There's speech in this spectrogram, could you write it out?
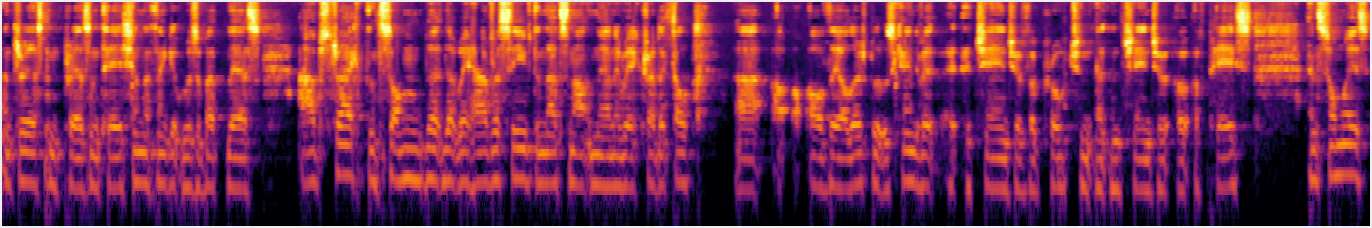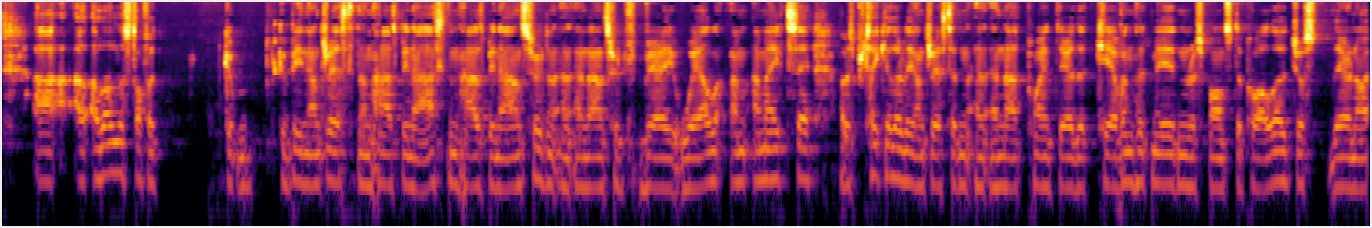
interesting presentation. I think it was a bit less abstract than some that, that we have received, and that's not in any way critical uh, of the others, but it was kind of a, a change of approach and, and change of, of, pace. In some ways, uh, a, a, lot of the stuff could, could been interested and has been asked and has been answered and, and answered very well, I, I, might say. I was particularly interested in, in, in, that point there that Kevin had made in response to Paula just there now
